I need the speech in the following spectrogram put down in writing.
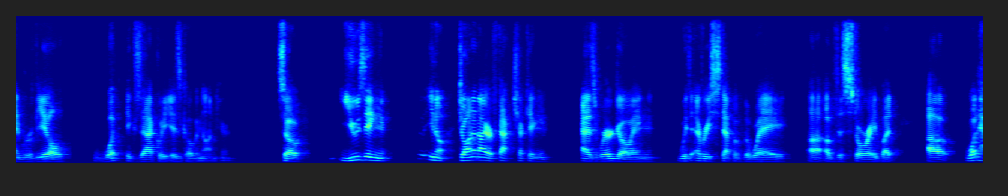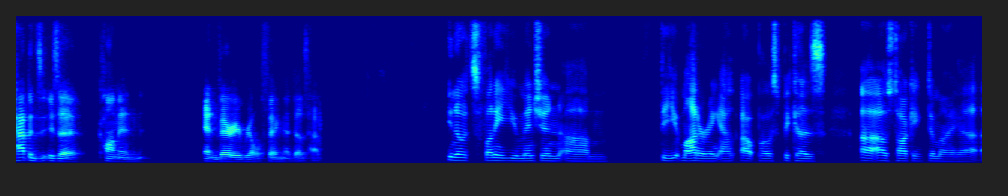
and reveal what exactly is going on here. So using, you know, John and I are fact checking as we're going with every step of the way uh, of this story. But uh, what happens is a common and very real thing that does happen. You know, it's funny you mention um, the monitoring out- outpost because uh, I was talking to my uh,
